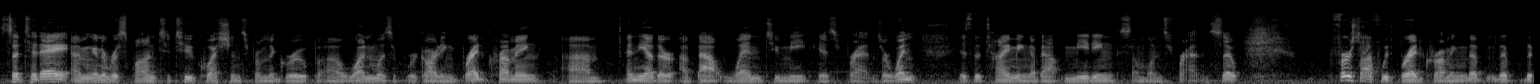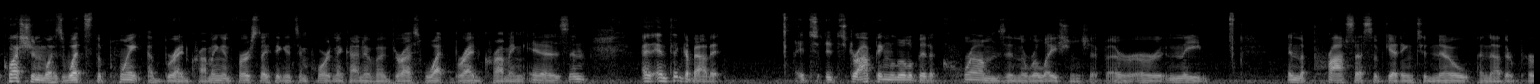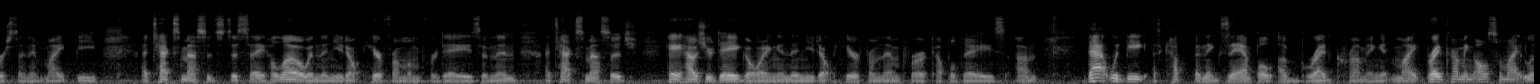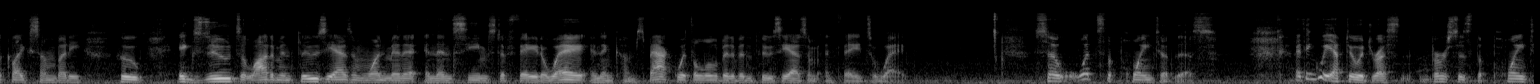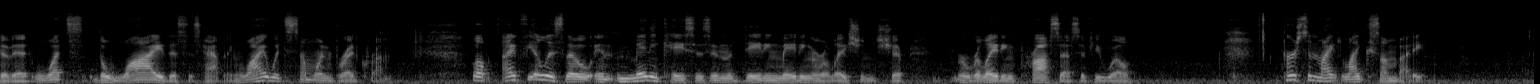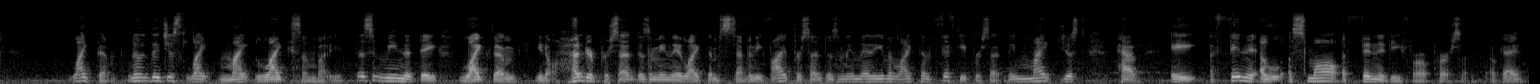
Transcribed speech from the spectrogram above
So today I'm going to respond to two questions from the group. Uh, one was regarding breadcrumbing, um, and the other about when to meet his friends, or when is the timing about meeting someone's friends. So first off with breadcrumbing, the, the, the question was what's the point of breadcrumbing? And first I think it's important to kind of address what breadcrumbing is. And, and, and think about it. It's, it's dropping a little bit of crumbs in the relationship or, or in the in the process of getting to know another person. It might be a text message to say hello and then you don't hear from them for days. And then a text message, hey, how's your day going? And then you don't hear from them for a couple days. Um, that would be a, an example of breadcrumbing. It might breadcrumbing also might look like somebody who exudes a lot of enthusiasm one minute and then seems to fade away and then comes back with a little bit of enthusiasm and fades away. So what's the point of this? I think we have to address versus the point of it, what's the why this is happening? Why would someone breadcrumb? Well, I feel as though in many cases in the dating, mating, relationship, or relating process, if you will, a person might like somebody like them. No, they just like might like somebody. Doesn't mean that they like them, you know, 100%. Doesn't mean they like them 75%. Doesn't mean they even like them 50%. They might just have a, affinity, a, a small affinity for a person, okay?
